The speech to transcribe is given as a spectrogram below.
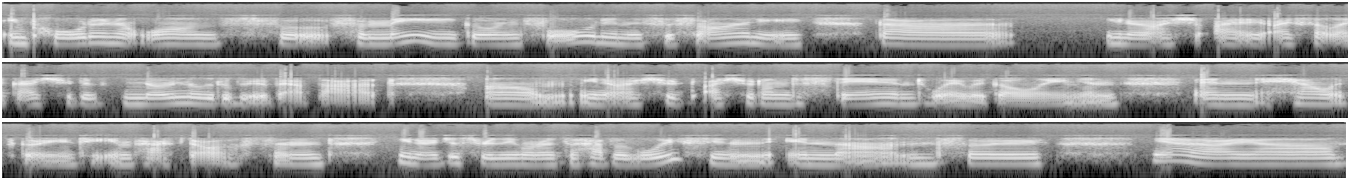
important it was for, for me going forward in this society that you know, I, sh- I, I felt like I should have known a little bit about that. Um, you know, I should I should understand where we're going and and how it's going to impact us, and you know, just really wanted to have a voice in in that. And so, yeah, I uh,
